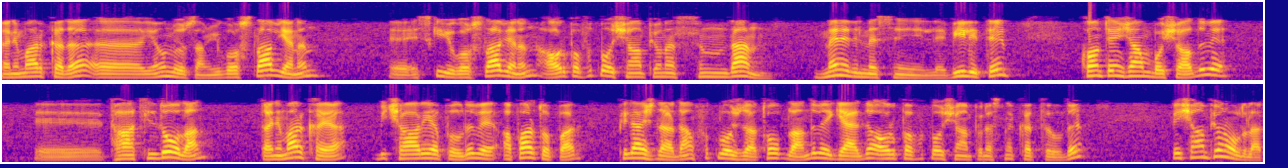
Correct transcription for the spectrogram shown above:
Danimarka'da e, yanılmıyorsam Yugoslavya'nın e, eski Yugoslavya'nın Avrupa Futbol Şampiyonası'ndan men edilmesiyle birlikte kontenjan boşaldı ve e, tatilde olan Danimarka'ya bir çağrı yapıldı ve apar topar plajlardan futbolcular toplandı ve geldi Avrupa Futbol Şampiyonası'na katıldı ve şampiyon oldular.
